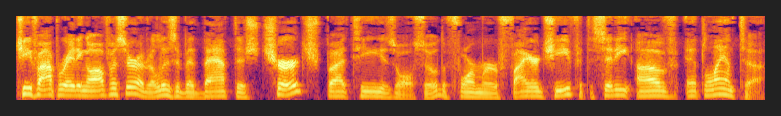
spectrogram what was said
Chief Operating Officer at Elizabeth Baptist Church, but he is also the former fire chief at the city of Atlanta.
